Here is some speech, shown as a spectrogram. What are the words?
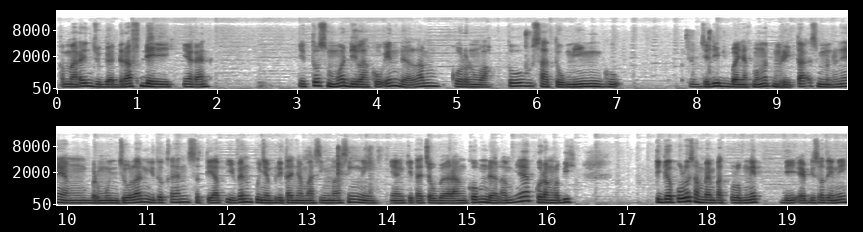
kemarin juga draft day ya kan itu semua dilakuin dalam kurun waktu satu minggu jadi banyak banget Hmm. berita sebenarnya yang bermunculan gitu kan setiap event punya beritanya masing-masing nih yang kita coba rangkum dalam ya kurang lebih 30 sampai 40 menit di episode ini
